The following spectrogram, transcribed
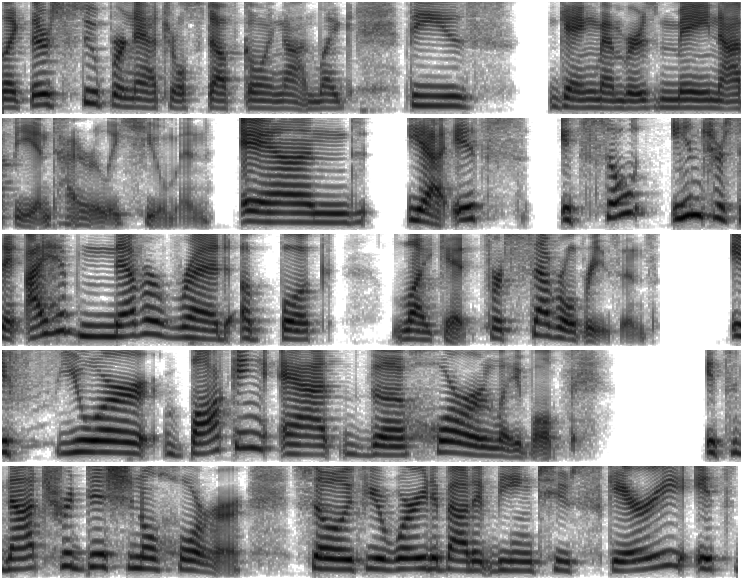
like there's supernatural stuff going on. Like these gang members may not be entirely human. And yeah it's it's so interesting. I have never read a book like it for several reasons. If you're balking at the horror label, it's not traditional horror. So if you're worried about it being too scary, it's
